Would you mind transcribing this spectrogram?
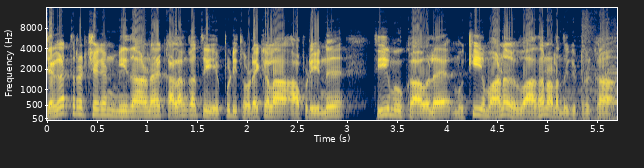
ஜெகத் ரட்சகன் மீதான களங்கத்தை எப்படி துடைக்கலாம் அப்படின்னு திமுகவில் முக்கியமான விவாதம் நடந்துக்கிட்டு இருக்கான்.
